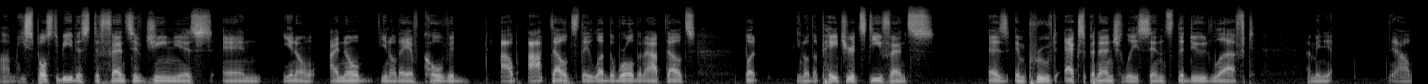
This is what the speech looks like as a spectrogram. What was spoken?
Um, he's supposed to be this defensive genius, and you know, I know you know they have COVID opt outs. They led the world in opt outs, but you know the Patriots defense has improved exponentially since the dude left. I mean, now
